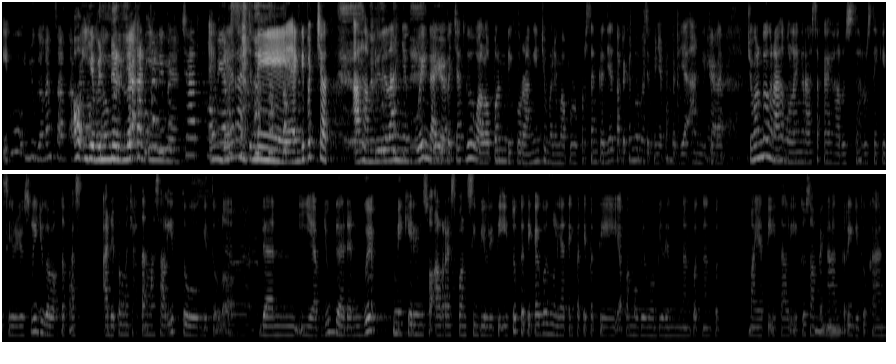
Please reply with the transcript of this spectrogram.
Aku juga kan saat Oh, iya bener, lo kan aku kan iya. dipecat Emberan pemirsa. nih yang dipecat alhamdulillahnya gue nggak Iya. dipecat gue walaupun dikurangin cuma 50% kerja tapi kan gue masih punya pekerjaan gitu Iya. kan cuman gue ngerasa mulai ngerasa kayak harus harus take it seriously juga waktu pas ada pemecatan massal itu gitu loh Ya. dan iya juga dan gue mikirin soal responsibility itu ketika gue ngelihat yang peti-peti apa mobil-mobil yang ngangkut-ngangkut mayat di Italia itu sampai Mm-mm. ngantri gitu kan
